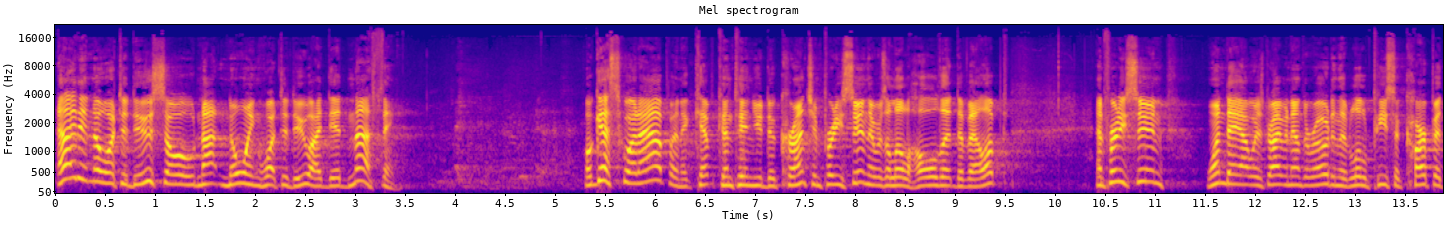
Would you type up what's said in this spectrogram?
And I didn't know what to do, so not knowing what to do, I did nothing. Well, guess what happened? It kept continued to crunch, and pretty soon there was a little hole that developed. And pretty soon, one day I was driving down the road, and the little piece of carpet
